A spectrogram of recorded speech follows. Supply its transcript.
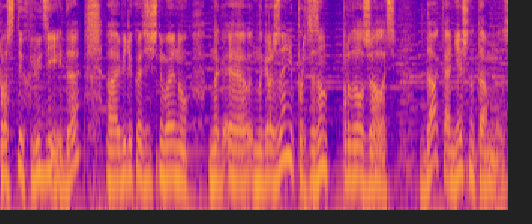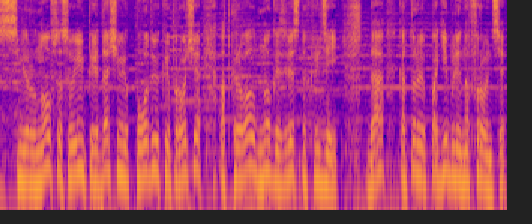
простых людей, да, а, Великую Отечественную войну, э, награждение партизан продолжалось. Да, конечно, там Смирнов со своими передачами «Подвиг» и прочее открывал много известных людей, да, которые погибли на фронте.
